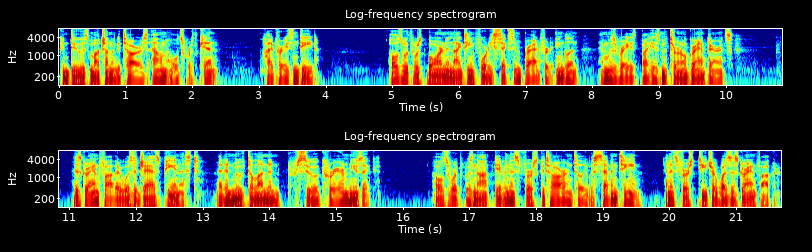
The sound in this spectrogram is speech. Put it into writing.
can do as much on the guitar as Allan Holdsworth can. High praise indeed. Holdsworth was born in 1946 in Bradford, England, and was raised by his maternal grandparents. His grandfather was a jazz pianist and had moved to London to pursue a career in music. Holdsworth was not given his first guitar until he was 17, and his first teacher was his grandfather.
